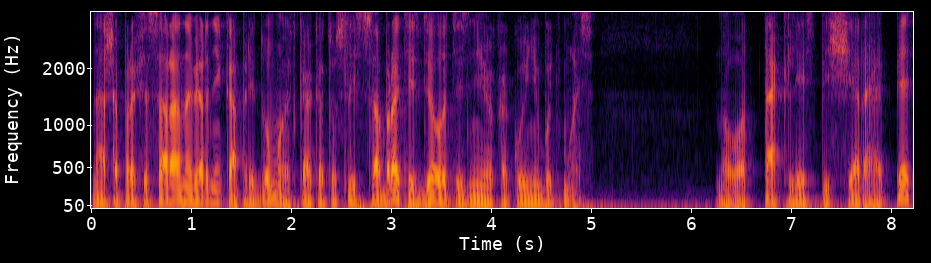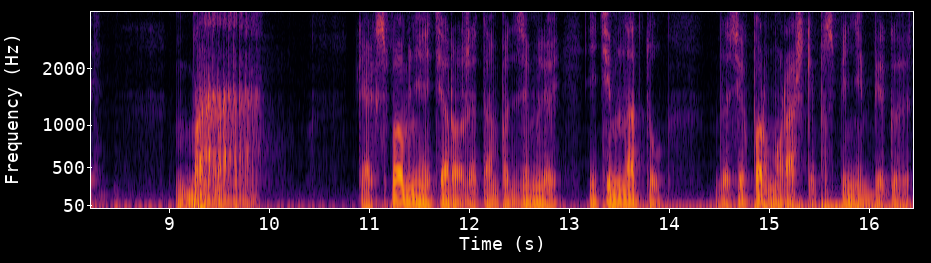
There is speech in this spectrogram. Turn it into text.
Наши профессора наверняка придумают, как эту слизь собрать и сделать из нее какую-нибудь мазь. Но вот так лезть пещеры опять? Бррр! Как вспомню эти рожи там под землей и темноту — до сих пор мурашки по спине бегают.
